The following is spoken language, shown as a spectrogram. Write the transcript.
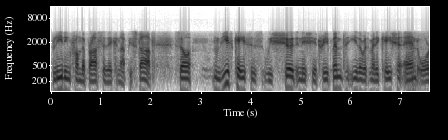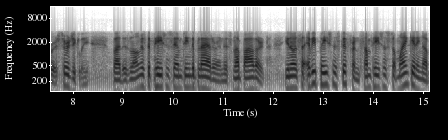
bleeding from the prostate that cannot be stopped. So in these cases, we should initiate treatment either with medication and or surgically. But as long as the patient is emptying the bladder and is not bothered, you know, every patient is different. Some patients don't mind getting up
